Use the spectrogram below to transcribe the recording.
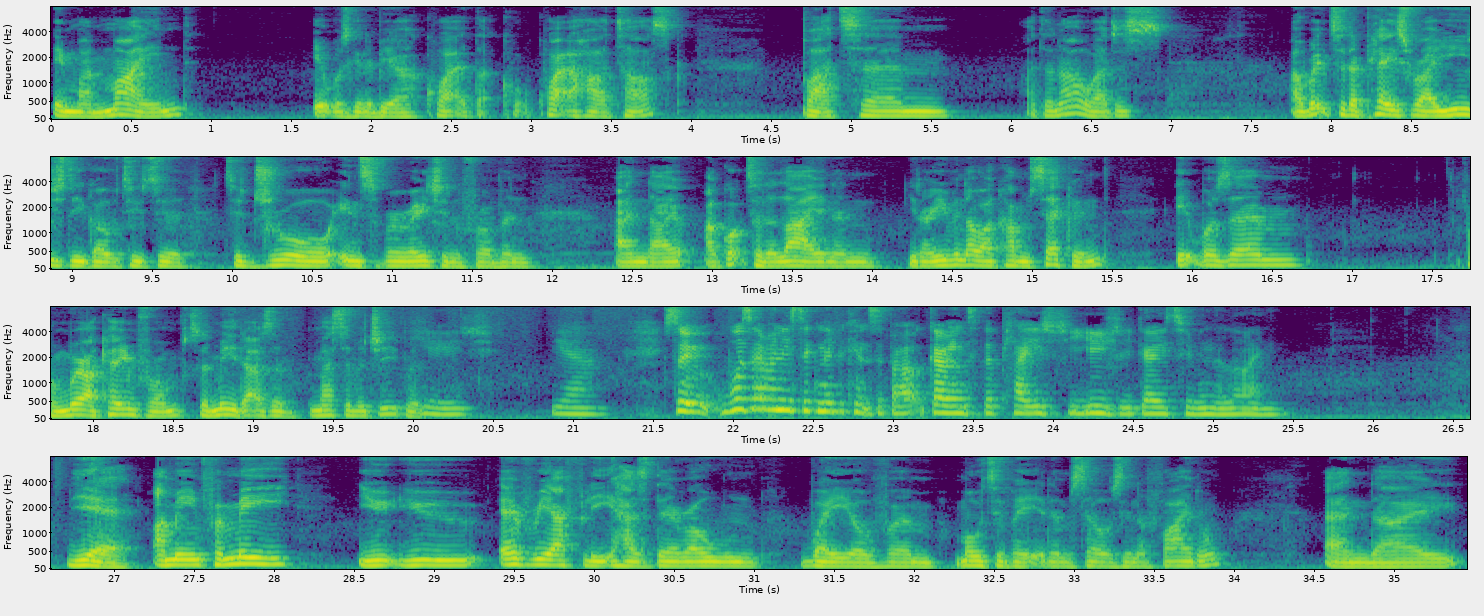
in my mind, it was going to be a quite a, quite a hard task. But um, I don't know. I just I went to the place where I usually go to to to draw inspiration from, and and I, I got to the line, and you know even though I come second, it was um from where I came from. To me, that was a massive achievement. Huge, yeah. So, was there any significance about going to the place you usually go to in the line? Yeah, I mean, for me, you you every athlete has their own way of um, motivating themselves in a final, and I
